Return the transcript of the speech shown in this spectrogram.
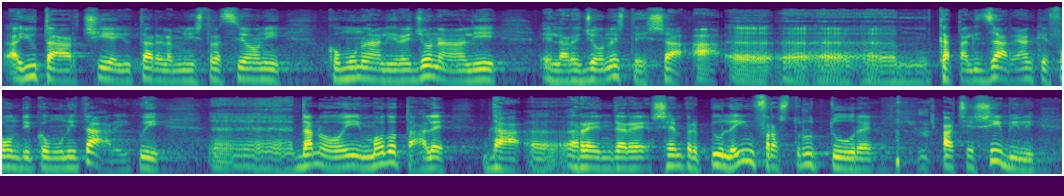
aiutarci, aiutare le amministrazioni comunali, regionali e la regione stessa a eh, eh ehm, catalizzare anche fondi comunitari qui eh, da noi in modo tale da eh, rendere sempre più le infrastrutture accessibili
